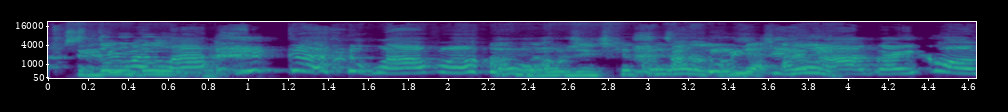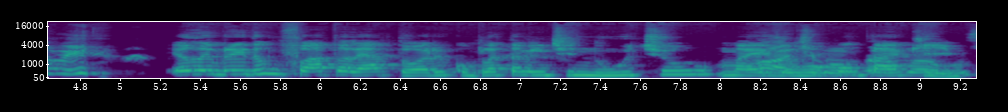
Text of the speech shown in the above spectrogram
Preciso de Ele um- vai de um- lá, lava Ah, não, gente, que coisa a linda. Ai, na água e come. eu lembrei de um fato aleatório, completamente inútil, mas eu Ótimo, vou contar então aqui. vamos.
